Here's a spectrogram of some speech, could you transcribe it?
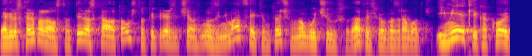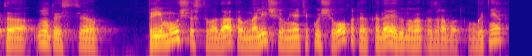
Я говорю, скажи, пожалуйста, ты рассказал о том, что ты прежде чем ну, заниматься этим, ты очень много учился, да, то есть в разработке. Имеет ли какое-то, ну, то есть э, преимущество, да, там, наличие у меня текущего опыта, когда я иду на веб-разработку? Он говорит, нет.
